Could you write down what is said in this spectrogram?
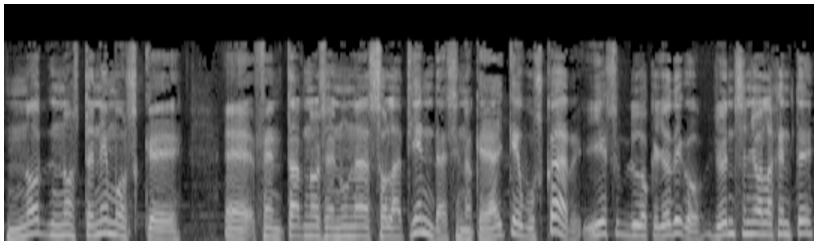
No nos tenemos que eh, centrarnos en una sola tienda, sino que hay que buscar. Y es lo que yo digo. Yo enseño a la gente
